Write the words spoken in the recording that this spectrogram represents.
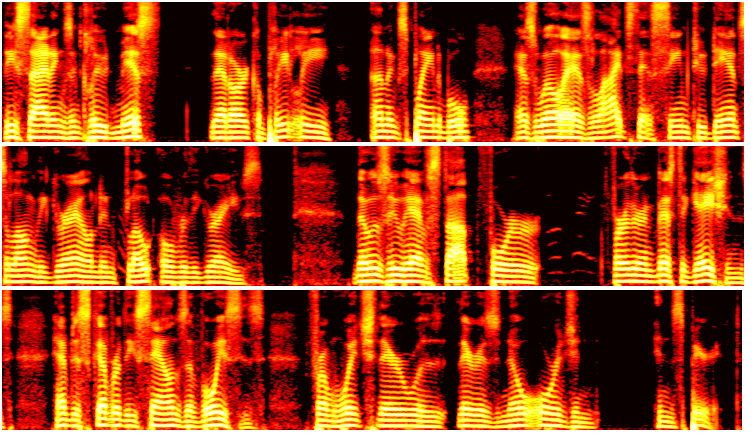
These sightings include mists that are completely unexplainable as well as lights that seem to dance along the ground and float over the graves. Those who have stopped for further investigations have discovered the sounds of voices from which there was there is no origin in spirit.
